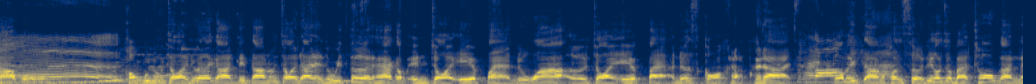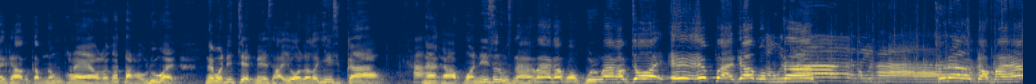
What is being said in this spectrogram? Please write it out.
ครับผมเออขอบคุณน้องจอยด้วยละกัน ติดตามน้องจอยได้ใน Twitter นะฮะ กับ enjoy f8 หรือว่าเอ่อ joy f8 underscore club ก็ได้ ถูกต้อง ก็ไปติดตามคอนเสิร์ตที่เขาจะแบทเทิลกันนะครับ กับน้องแพรวแล้วก็เต๋าด้วย ในวันที่ 7 เมษายนแล้วก็ 29 ค่ะ นะครับ วันนี้สนุกสนานมากครับ ขอบคุณมากครับจอย AF8 ครับ ขอบคุณครับ สวัสดีค่ะ กลับมาฮะ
